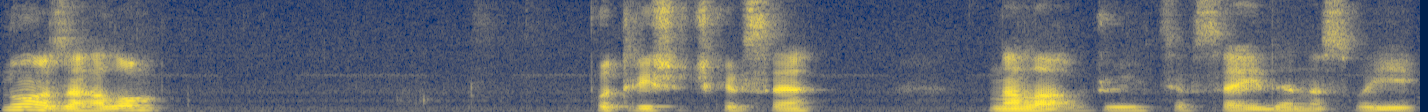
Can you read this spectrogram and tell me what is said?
Ну, а загалом потрішечки все налагоджується, все йде на свої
